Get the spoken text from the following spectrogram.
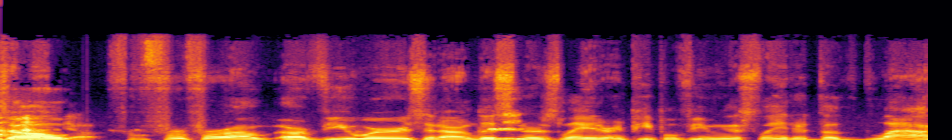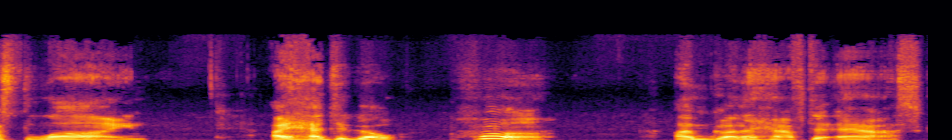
So for, for, for our, our viewers and our listeners later and people viewing this later, the last line, I had to go, huh, I'm going to have to ask.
